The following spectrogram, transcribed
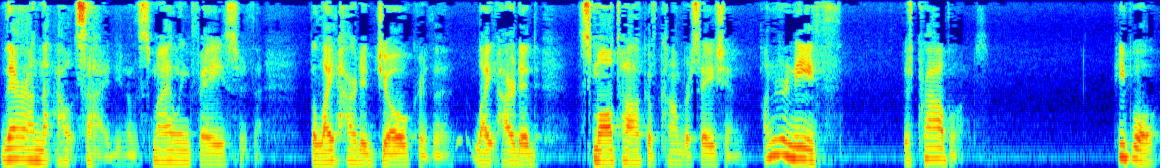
there on the outside, you know, the smiling face or the, the lighthearted joke or the lighthearted small talk of conversation, underneath, there's problems. People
